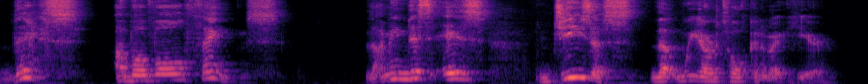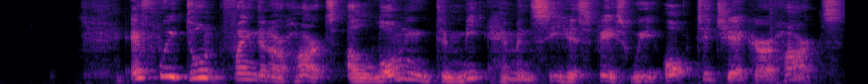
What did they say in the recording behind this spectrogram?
this above all things? I mean, this is Jesus that we are talking about here. If we don't find in our hearts a longing to meet him and see his face, we ought to check our hearts.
